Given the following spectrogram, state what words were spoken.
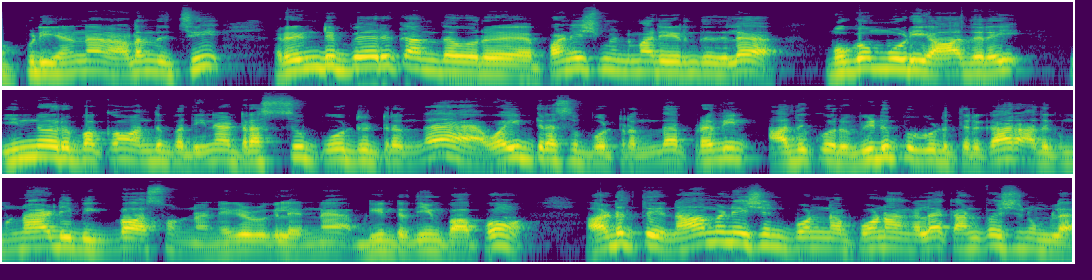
அப்படி என்ன நடந்துச்சு? ரெண்டு பேருக்கு அந்த ஒரு பனிஷ்மெண்ட் மாதிரி இருந்ததுல. முகமூடி ஆதிரை இன்னொரு பக்கம் வந்து பார்த்தீங்கன்னா ட்ரெஸ்ஸு போட்டுட்டு இருந்த ஒயிட் ட்ரெஸ்ஸு போட்டிருந்த பிரவீன் அதுக்கு ஒரு விடுப்பு கொடுத்துருக்கார். அதுக்கு முன்னாடி பிக் பாஸ் சொன்ன நிகழ்வுகள் என்ன அப்படின்றதையும் பார்ப்போம். அடுத்து நாமினேஷன் பண்ண போனாங்கல்ல கன்ஃபெஷன் ரூமில்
